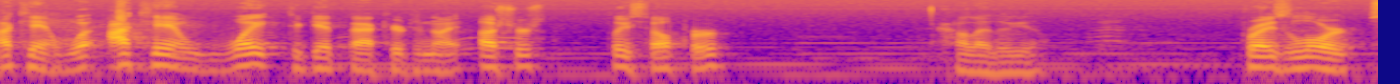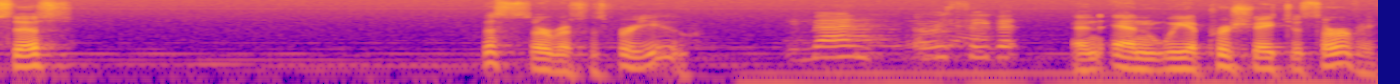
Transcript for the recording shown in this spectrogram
I can't, wa- I can't wait to get back here tonight. Ushers, please help her. Hallelujah. Praise the Lord. Sis, this service is for you. Amen. I receive it. And, and we appreciate you serving.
